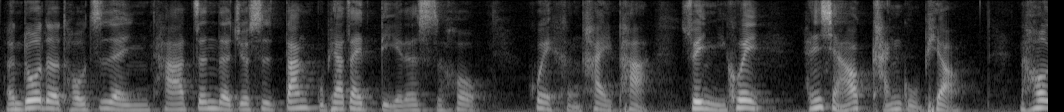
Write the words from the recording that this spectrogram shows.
很多的投资人，他真的就是当股票在跌的时候，会很害怕，所以你会很想要砍股票。然后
